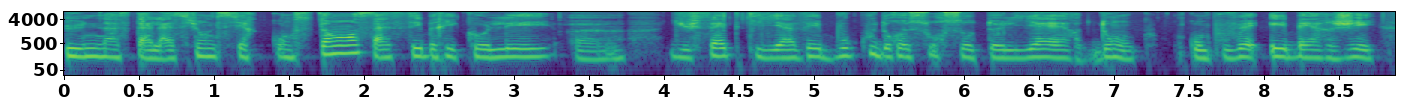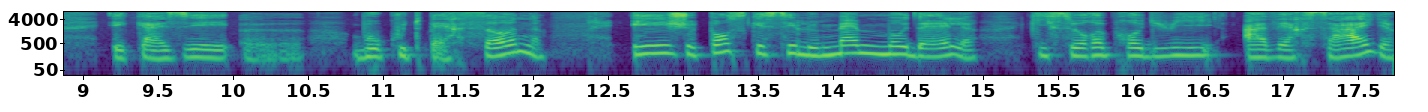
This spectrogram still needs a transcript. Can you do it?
une installation de circonstance assez bricolée euh, du fait qu'il y avait beaucoup de ressources hôtelières, donc qu'on pouvait héberger et caser euh, beaucoup de personnes. Et je pense que c'est le même modèle qui se reproduit à Versailles.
